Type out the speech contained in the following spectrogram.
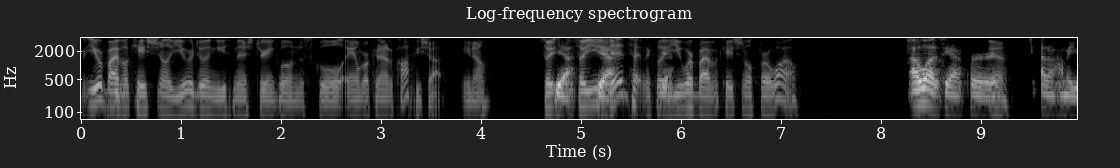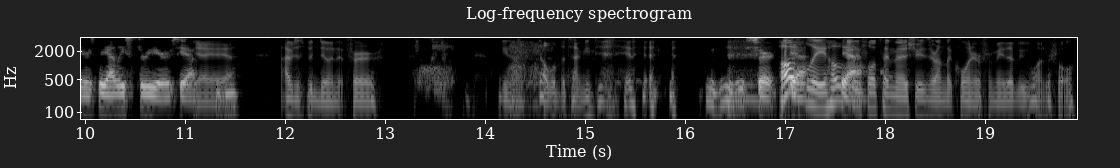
you were bivocational. You were doing youth ministry and going to school and working at a coffee shop. You know, so Yeah, so you yeah, did technically yeah. you were bivocational for a while. I was, yeah, for Yeah. I don't know how many years, but yeah, at least three years. Yeah. Yeah, yeah, yeah. I've just been doing it for you know double the time you did it. Mhm. sure. hopefully, hopefully, yeah. full time ministries around the corner for me. That'd be wonderful.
